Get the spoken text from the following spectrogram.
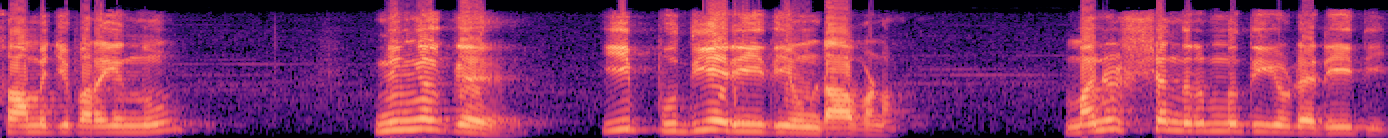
സ്വാമിജി പറയുന്നു നിങ്ങൾക്ക് ഈ പുതിയ രീതി ഉണ്ടാവണം. മനുഷ്യ നിർമ്മിതിയുടെ രീതി.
